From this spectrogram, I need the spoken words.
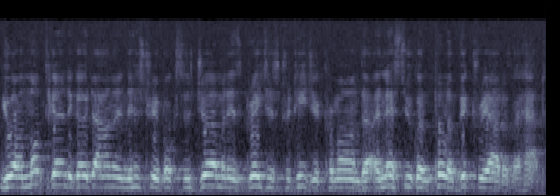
You are not going to go down in the history books as Germany's greatest strategic commander unless you can pull a victory out of the hat.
